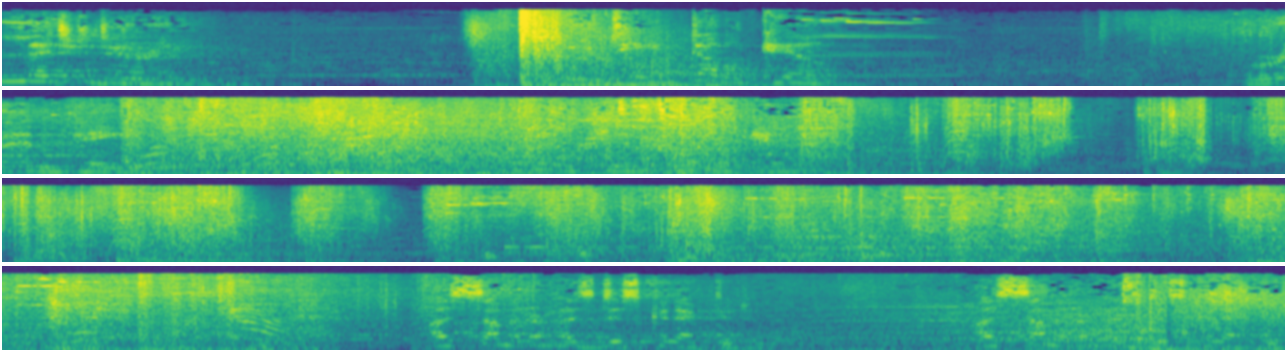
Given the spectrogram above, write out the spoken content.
Legendary. Blue team double kill. Rampage. Blue team triple kill. A summoner has disconnected. A summoner has disconnected.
